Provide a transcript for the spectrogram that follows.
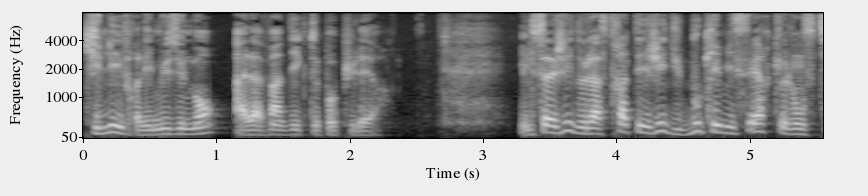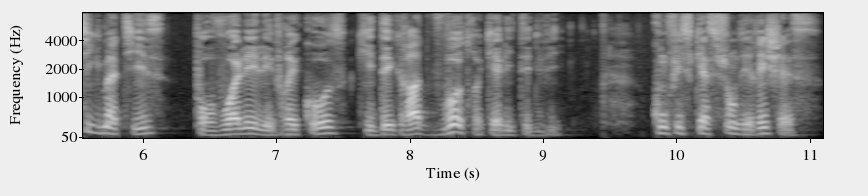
qui livrent les musulmans à la vindicte populaire. Il s'agit de la stratégie du bouc émissaire que l'on stigmatise pour voiler les vraies causes qui dégradent votre qualité de vie confiscation des richesses,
